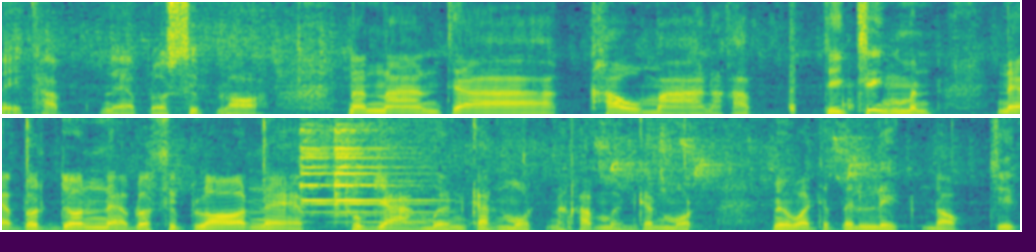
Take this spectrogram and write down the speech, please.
นี่ครับแหนบรถสิบล้อนานๆจะเข้ามานะครับ จริงๆ มันแหนบรถยนต์แหนบรถสิบล้อแหนบทุกอย่างเหมือนกันหมดนะครับเหมือนกันหมด ไม่ว่าจะเป็นเหล็กดอกจิก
